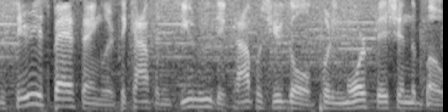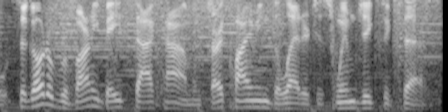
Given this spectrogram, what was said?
the serious bass angler, the confidence you need to accomplish your goal of putting more fish in the boat. So go to BrovaniBaits.com and start climbing the ladder to swim jig success.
